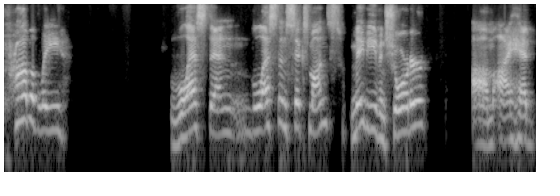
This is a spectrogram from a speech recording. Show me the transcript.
probably less than less than six months, maybe even shorter. Um, I had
